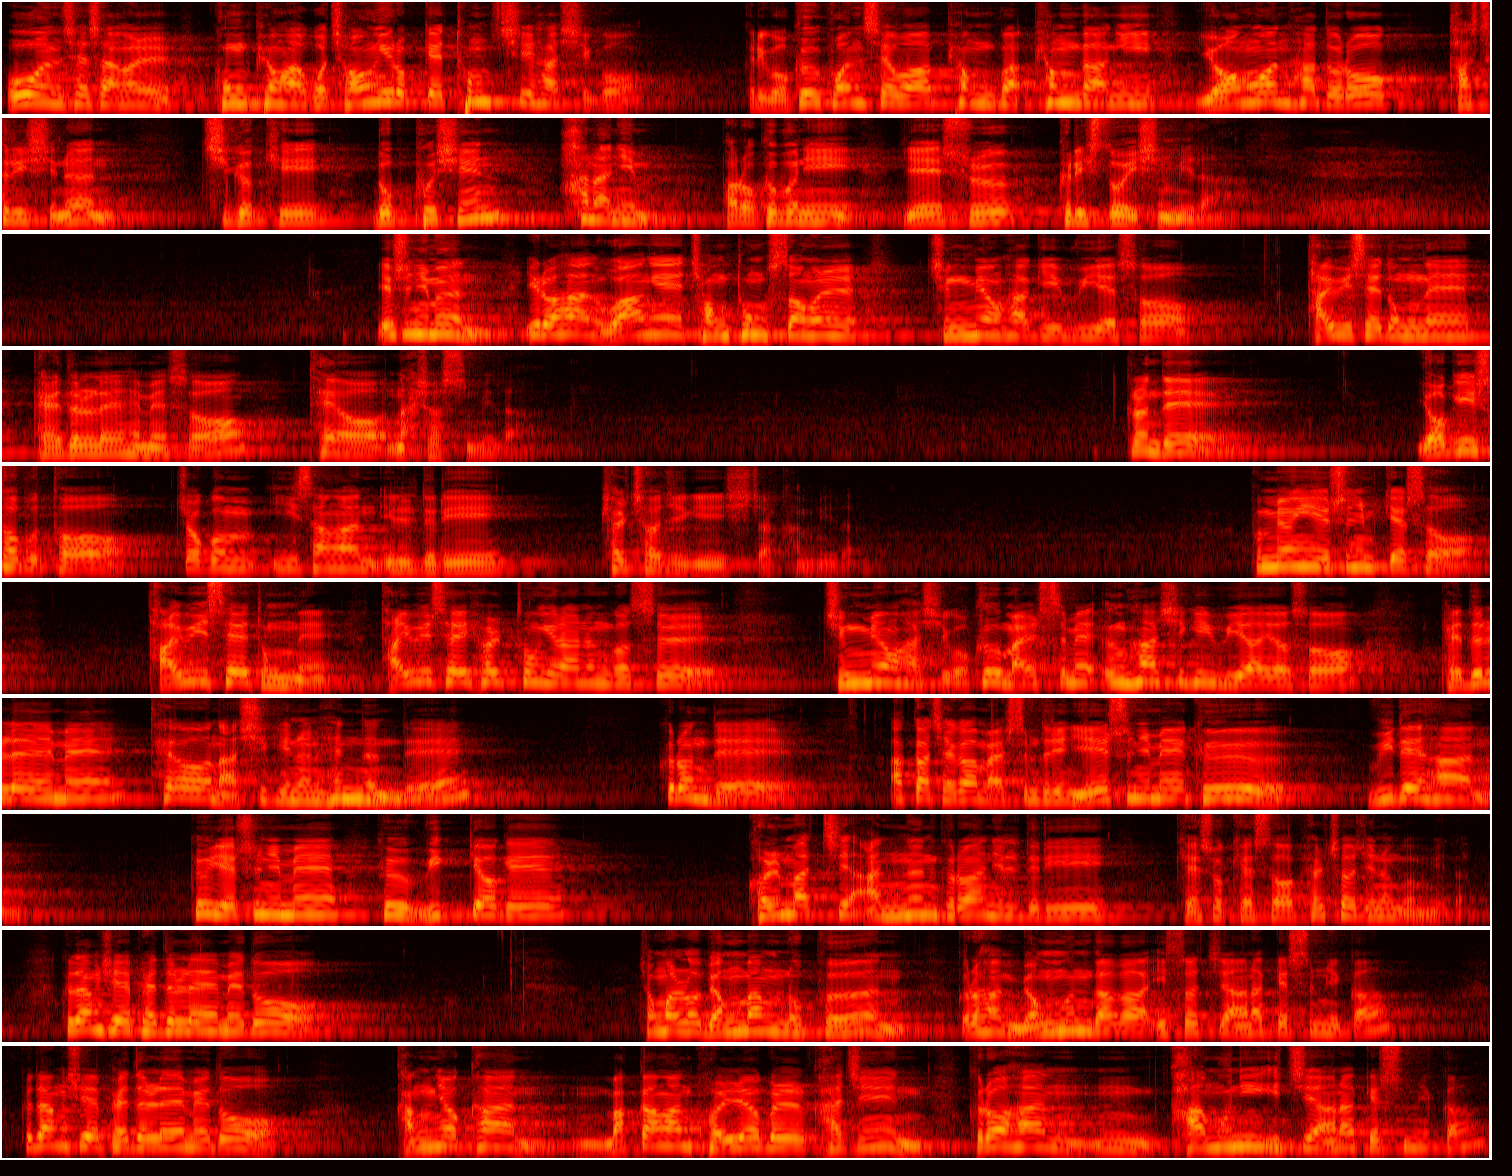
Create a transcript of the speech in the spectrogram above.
온 세상을 공평하고 정의롭게 통치하시고 그리고 그 권세와 평강, 평강이 영원하도록 다스리시는 지극히 높으신 하나님, 바로 그분이 예수 그리스도이십니다. 예수님은 이러한 왕의 정통성을 증명하기 위해서 다윗의 동네 베들레헴에서 태어나셨습니다. 그런데 여기서부터 조금 이상한 일들이 펼쳐지기 시작합니다. 분명히 예수님께서 다윗의 동네, 다윗의 혈통이라는 것을 증명하시고 그 말씀에 응하시기 위하여서 베들레헴에 태어나시기는 했는데 그런데 아까 제가 말씀드린 예수님의 그 위대한 그 예수님의 그 위격에 걸맞지 않는 그러한 일들이 계속해서 펼쳐지는 겁니다. 그 당시에 베들레헴에도 정말로 명망 높은 그러한 명문가가 있었지 않았겠습니까? 그 당시에 베들레헴에도 강력한 음, 막강한 권력을 가진 그러한 음, 가문이 있지 않았겠습니까?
